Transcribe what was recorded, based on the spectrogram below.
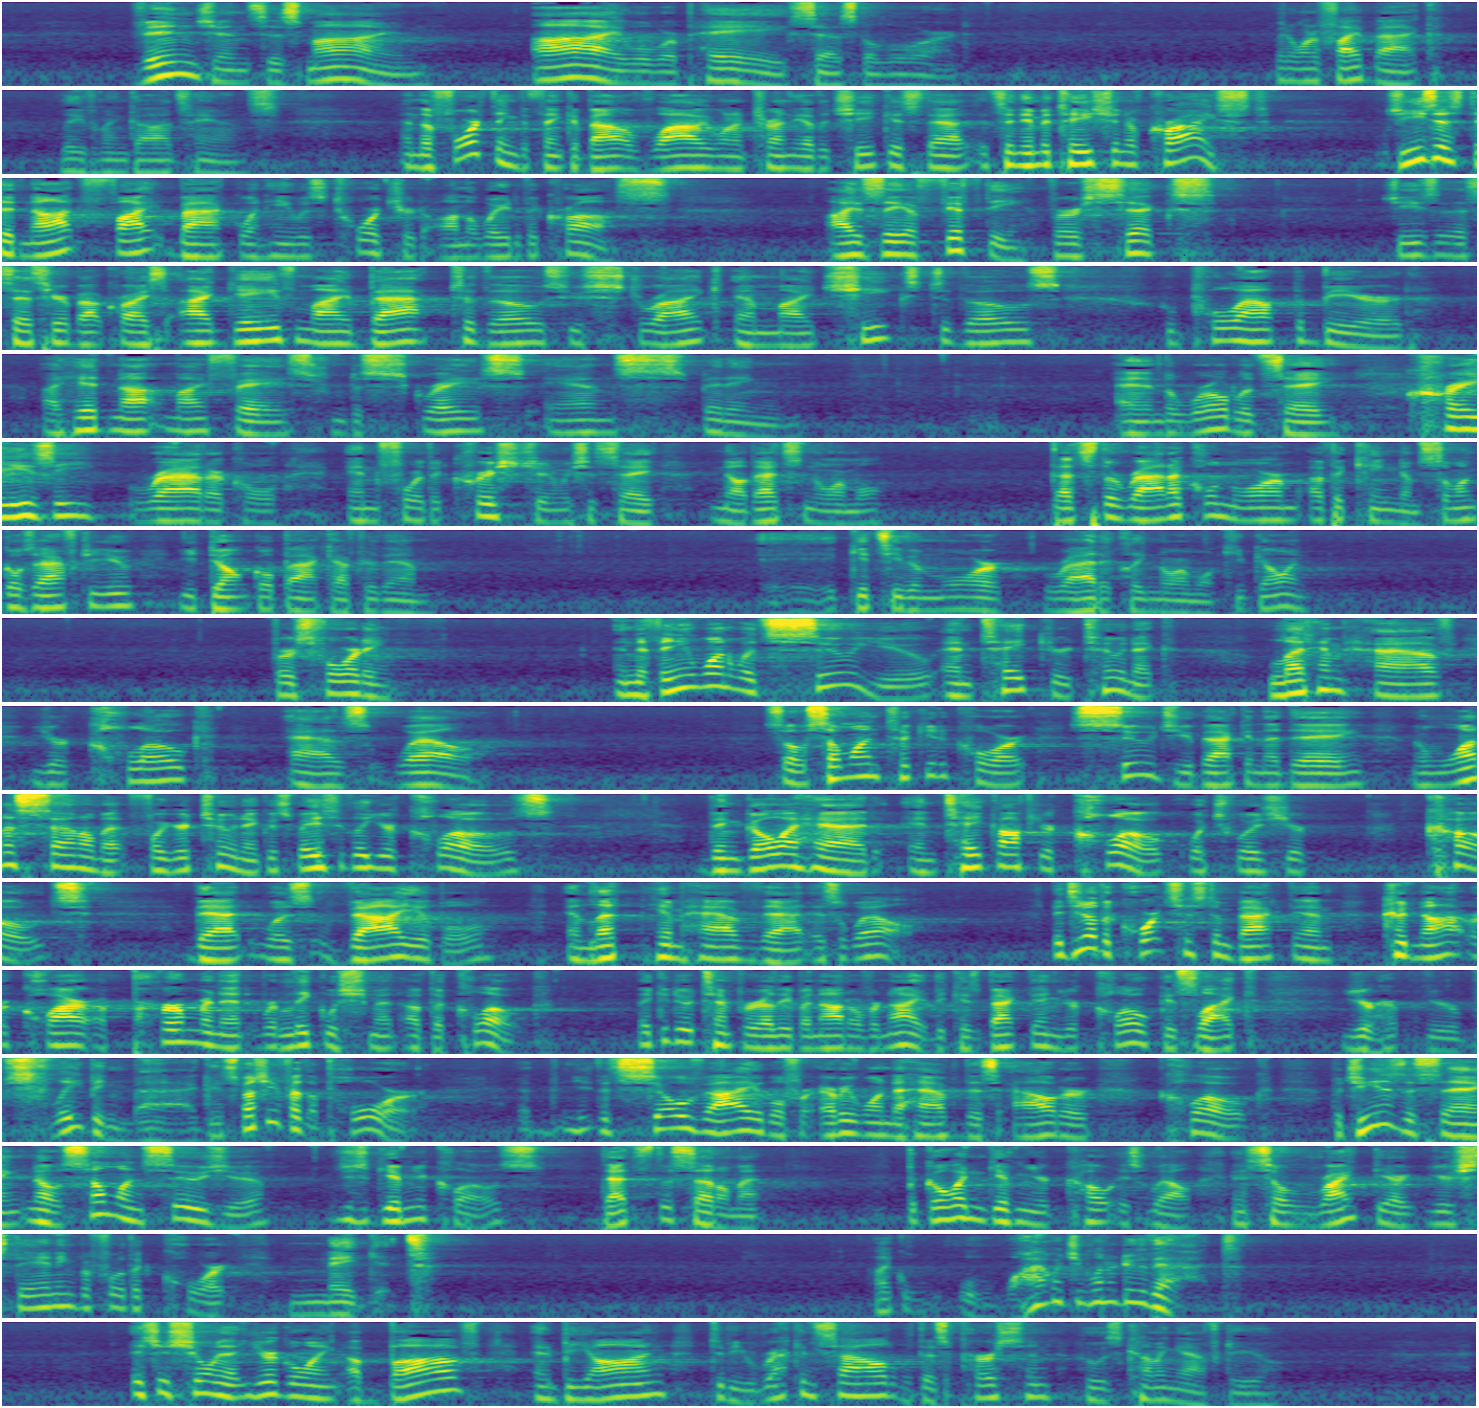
Vengeance is mine. I will repay, says the Lord. We don't want to fight back. Leave them in God's hands. And the fourth thing to think about of why we want to turn the other cheek is that it's an imitation of Christ. Jesus did not fight back when he was tortured on the way to the cross. Isaiah 50, verse 6, Jesus says here about Christ, I gave my back to those who strike and my cheeks to those who pull out the beard. I hid not my face from disgrace and spitting. And the world would say, crazy, radical. And for the Christian, we should say, no, that's normal. That's the radical norm of the kingdom. Someone goes after you, you don't go back after them. It gets even more radically normal. Keep going. Verse 40. And if anyone would sue you and take your tunic, let him have your cloak as well. So if someone took you to court, sued you back in the day, and won a settlement for your tunic, which is basically your clothes, then go ahead and take off your cloak, which was your coat that was valuable, and let him have that as well. Did you know the court system back then could not require a permanent relinquishment of the cloak? They could do it temporarily, but not overnight, because back then your cloak is like your, your sleeping bag, especially for the poor. It's so valuable for everyone to have this outer cloak. But Jesus is saying, no, someone sues you, just give them your clothes. That's the settlement. But go ahead and give them your coat as well. And so, right there, you're standing before the court naked. Like, why would you want to do that? It's just showing that you're going above and beyond to be reconciled with this person who is coming after you.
